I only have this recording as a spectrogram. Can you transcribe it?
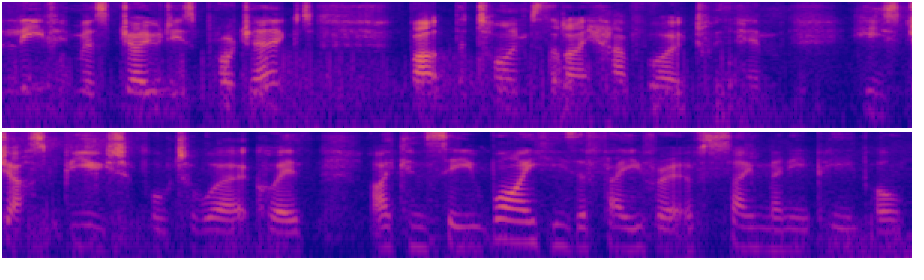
leave him as Jodie's project. But the times that I have worked with him, he's just beautiful to work with. I can see why he's a favourite of so many people.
